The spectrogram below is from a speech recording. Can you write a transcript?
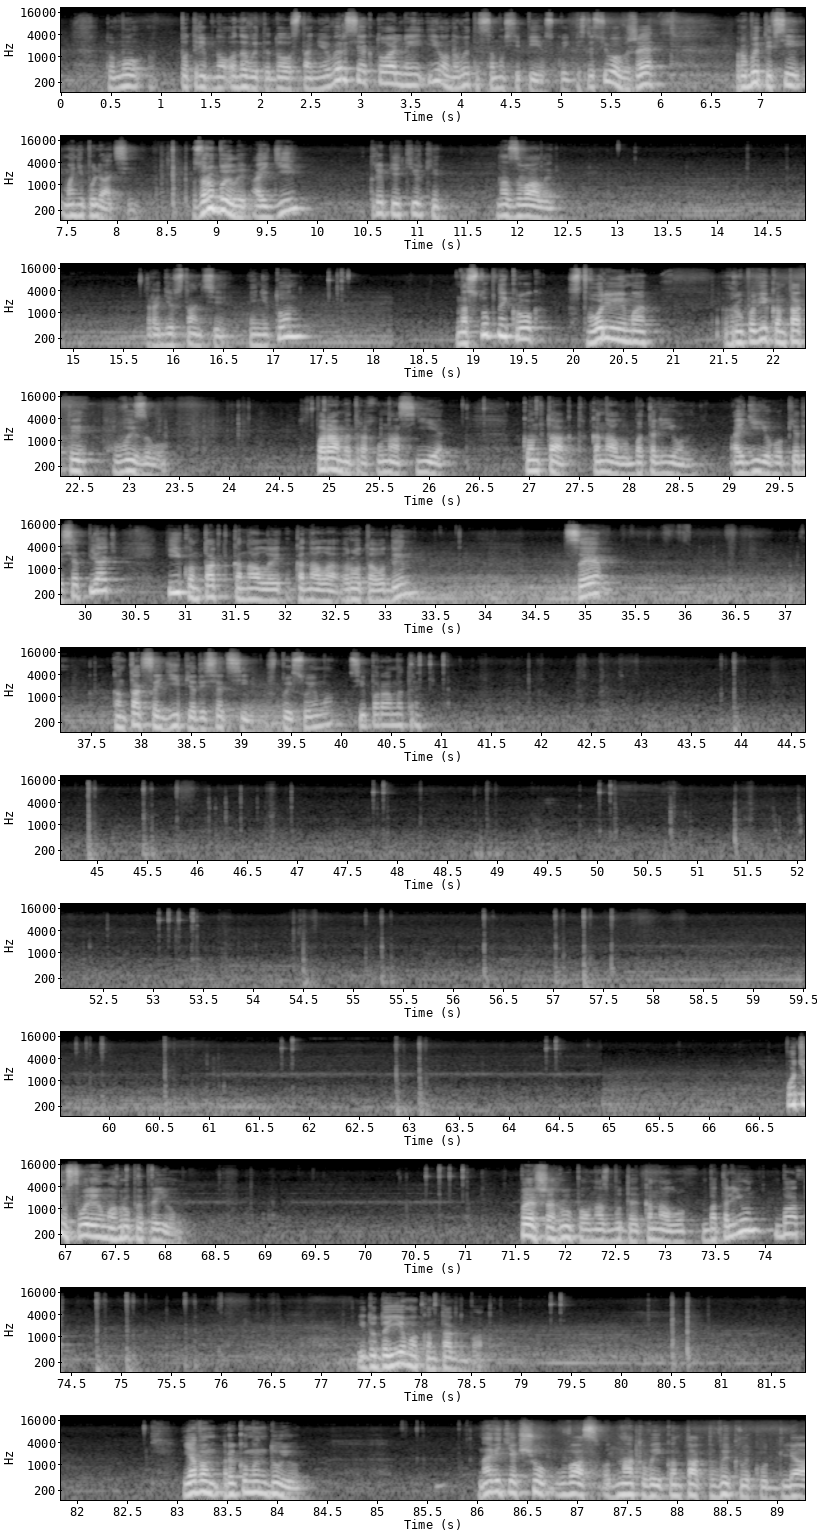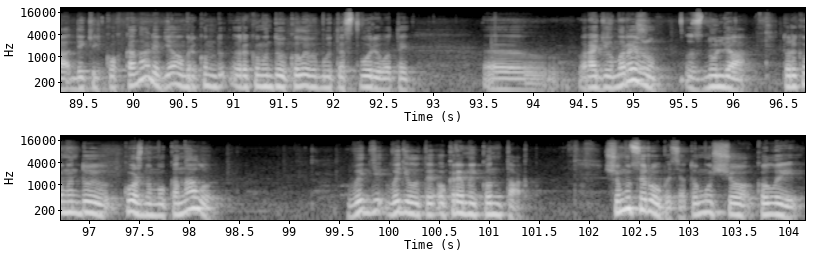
Тому потрібно оновити до останньої версії актуальної і оновити саму CPS. І після цього вже робити всі маніпуляції. Зробили ID, три п'ятірки, назвали радіостанції Anyton. Наступний крок створюємо групові контакти визову. В параметрах у нас є контакт каналу батальйон, ID його 55, і контакт канали, канала Рота 1. Це контакт з ID 57. Вписуємо ці параметри. Потім створюємо групи прийому. Перша група у нас буде каналу батальйон BAT. І додаємо контакт BAT. Я вам рекомендую, навіть якщо у вас однаковий контакт виклику для декількох каналів, я вам рекомендую, коли ви будете створювати радіомережу з нуля, то рекомендую кожному каналу виділити окремий контакт. Чому це робиться? Тому що коли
